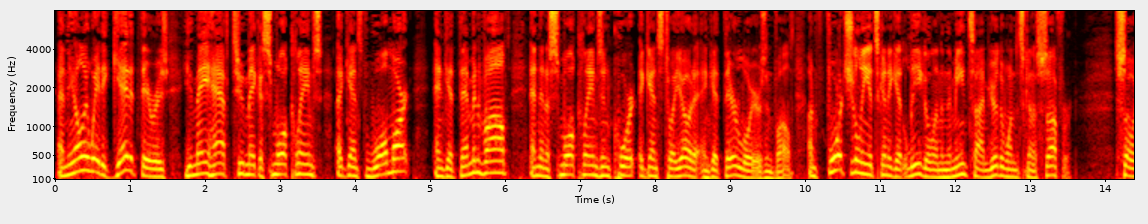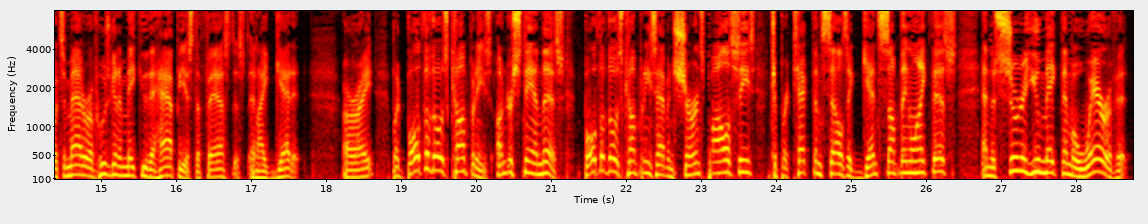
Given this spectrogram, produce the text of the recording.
And the only way to get it there is you may have to make a small claims against Walmart and get them involved, and then a small claims in court against Toyota and get their lawyers involved. Unfortunately, it's going to get legal, and in the meantime, you're the one that's going to suffer. So it's a matter of who's going to make you the happiest, the fastest, and I get it. All right. But both of those companies, understand this, both of those companies have insurance policies to protect themselves against something like this. And the sooner you make them aware of it,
